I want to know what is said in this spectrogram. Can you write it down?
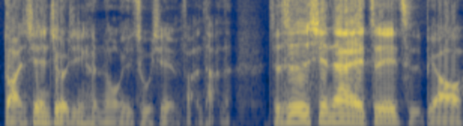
短线就已经很容易出现反弹了。只是现在这些指标。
